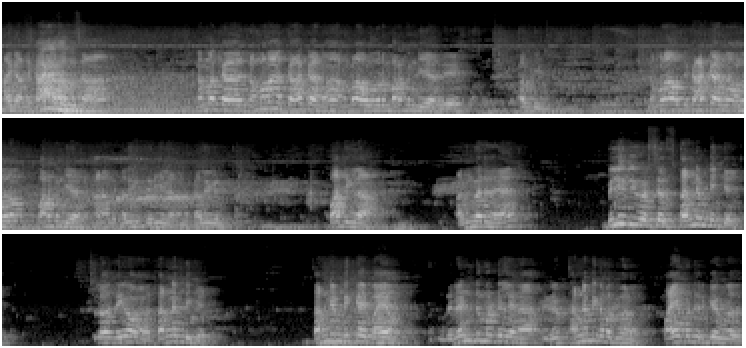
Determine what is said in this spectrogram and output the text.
அதுக்கு அந்த காக்கா வந்துச்சான் நம்ம க நம்மளாம் காக்கானா நம்மளாம் அவ்வளோ தூரம் பறக்க முடியாது அப்படின்னு. நம்மளாம் வந்து காக்கானா அவ்வளோ தூரம் பறக்க முடியாது. ஆனால் அந்த கழுகு தெரியல நம்ம கழுகு பாத்தீங்களா? அது மாதிரி தான். பிலீவ் யுவர் செல்ஃப் தன்னம்பிக்கை சில தெய்வாங்க தன்னம்பிக்கை. தன்னம்பிக்கை பயம். இந்த ரெண்டு மட்டும் இல்லைன்னா தன்னம்பிக்கை நமக்கு வேணும். பயம் மட்டும் இருக்கவே கூடாது.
